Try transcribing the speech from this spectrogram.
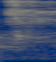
Georgie.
